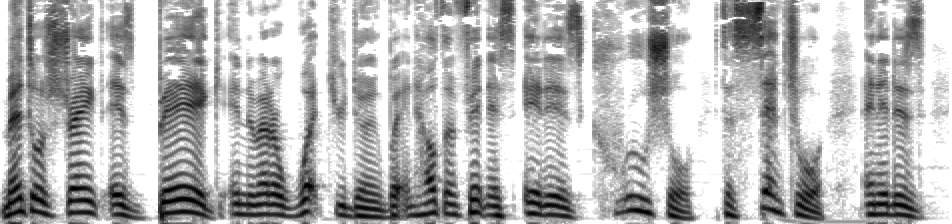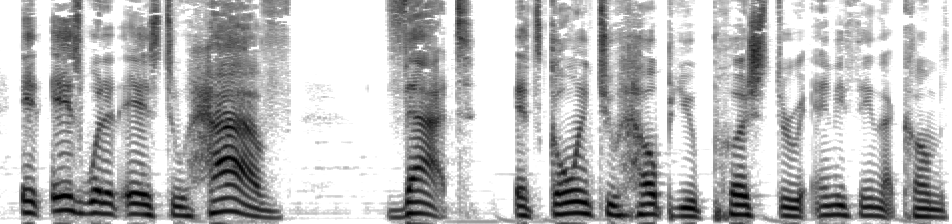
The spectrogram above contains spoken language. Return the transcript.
Mental strength is big in no matter what you're doing, but in health and fitness, it is crucial. It's essential. And it is, it is what it is to have that. It's going to help you push through anything that comes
